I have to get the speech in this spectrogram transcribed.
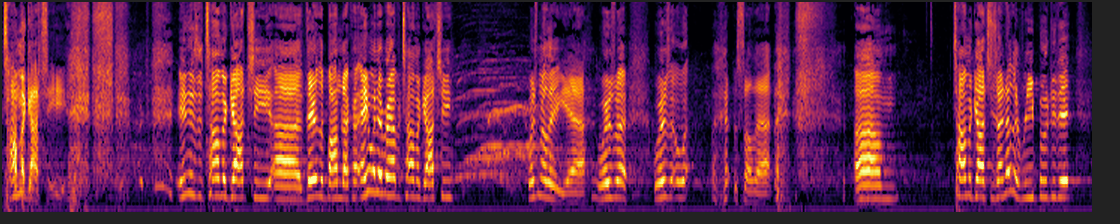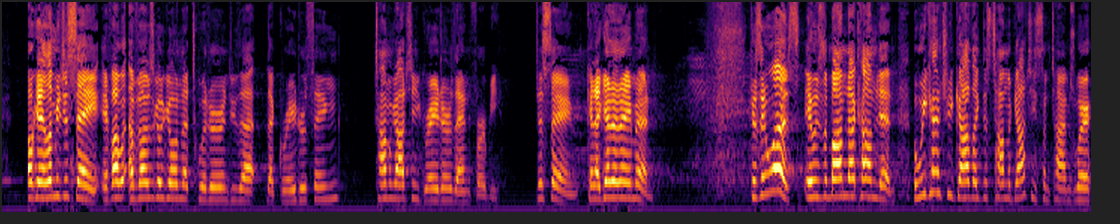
Tamagotchi. it is a Tamagotchi. Uh, they're the bomb.com. Anyone ever have a Tamagotchi? Where's my? Yeah. Where's my? Where's? I saw that. Um, Tamagotchis. I know they rebooted it. Okay, let me just say, if I, if I was going to go on that Twitter and do that, that grader thing, Tamagotchi greater than Furby. Just saying. Can I get an amen? Because it was. It was the bomb.com den. But we kind of treat God like this Tamagotchi sometimes, where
